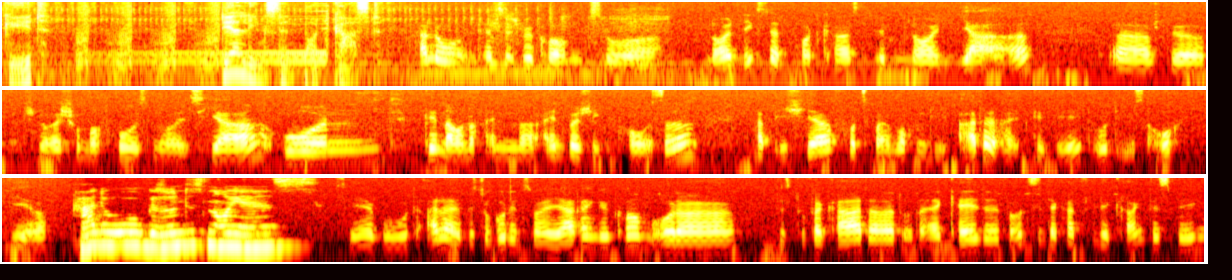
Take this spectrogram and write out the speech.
Geht? Der Linksnet Podcast. Hallo und herzlich willkommen zur neuen Linksnet Podcast im neuen Jahr. Äh, wir wünschen euch schon mal frohes neues Jahr und genau nach einer einwöchigen Pause habe ich ja vor zwei Wochen die Adelheid gewählt und die ist auch hier. Hallo, gesundes Neues. Sehr gut. Adelheid, bist du gut ins neue Jahr reingekommen oder bist du verkatert oder erkältet? Bei uns sind ja gerade viele krank deswegen.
